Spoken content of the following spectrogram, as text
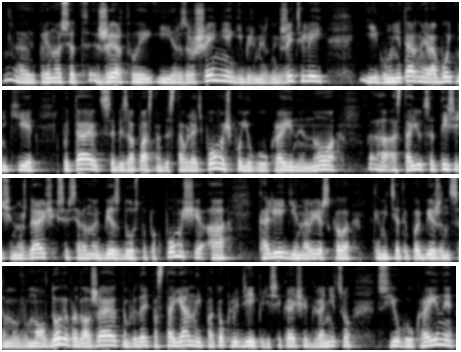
приносят жертвы и разрушения, гибель мирных жителей, и гуманитарные работники пытаются безопасно доставлять помощь по югу Украины, но э, остаются тысячи нуждающихся все равно без доступа к помощи, а коллеги Норвежского комитета по беженцам в Молдове продолжают наблюдать постоянный поток людей, пересекающих границу с юга Украины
